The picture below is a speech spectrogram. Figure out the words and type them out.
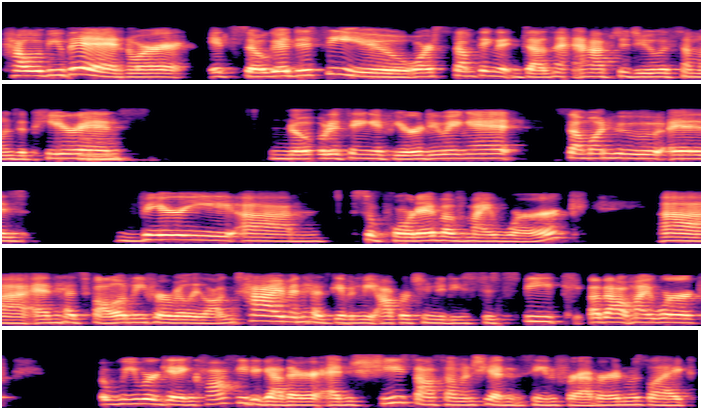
how have you been or it's so good to see you or something that doesn't have to do with someone's appearance mm-hmm. Noticing if you're doing it someone who is very um, supportive of my work uh, and has followed me for a really long time and has given me opportunities to speak about my work we were getting coffee together and she saw someone she hadn't seen forever and was like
